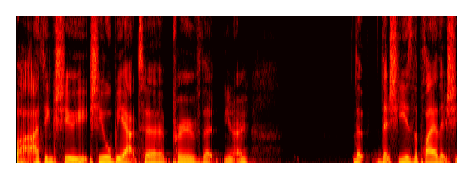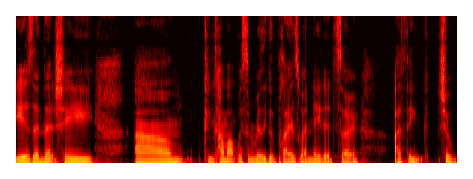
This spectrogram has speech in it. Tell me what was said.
But I think she she will be out to prove that, you know, that that she is the player that she is and that she um, can come up with some really good players when needed. So I think she'll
